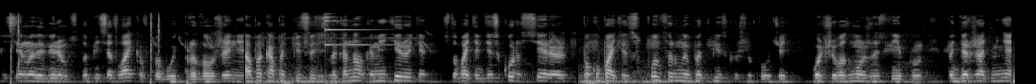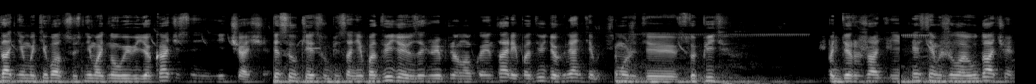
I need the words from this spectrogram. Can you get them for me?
Если мы наберем 150 лайков, то будет продолжение. А пока подписывайтесь на канал, комментируйте, вступайте в Discord сервер, покупайте спонсорную подписку, чтобы получить больше возможностей поддержать меня, дать мне мотивацию снимать новые видео качественнее и чаще. Все ссылки есть в описании под видео и в закрепленном комментарии под видео. Гляньте, можете вступить, поддержать. Я всем желаю удачи.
